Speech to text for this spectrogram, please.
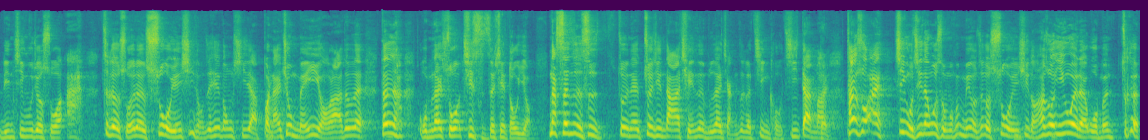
林金夫就说啊，这个所谓的溯源系统这些东西啊，本来就没有啦，对不对？但是我们来说，其实这些都有。那甚至是最近最近大家前一阵不是在讲这个进口鸡蛋吗？他就说，哎，进口鸡蛋为什么会没有这个溯源系统？他说，因为呢，我们这个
